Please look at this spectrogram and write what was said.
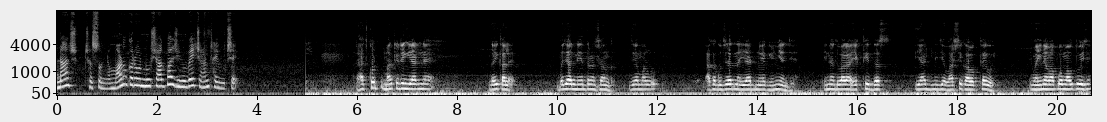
અનાજ, છસો નવ્વાણું કરોડનું શાકભાજીનું વેચાણ થયું છે. રાજકોટ માર્કેટિંગ યાર્ડને ગઈકાલે બજાર નિયંત્રણ સંઘ, જે અમારું આખા ગુજરાતના યાર્ડનું એક યુનિયન છે, એના દ્વારા એકથી દસ યાર્ડની જે વાર્ષિક આવક થઈ હોય, એમાં ઇનામ આપવામાં આવતું હોય છે.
